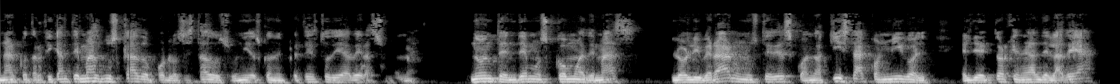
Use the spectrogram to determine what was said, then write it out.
narcotraficante más buscado por los Estados Unidos con el pretexto de ver a su mamá. No entendemos cómo además lo liberaron ustedes cuando aquí está conmigo el, el director general de la DEA,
